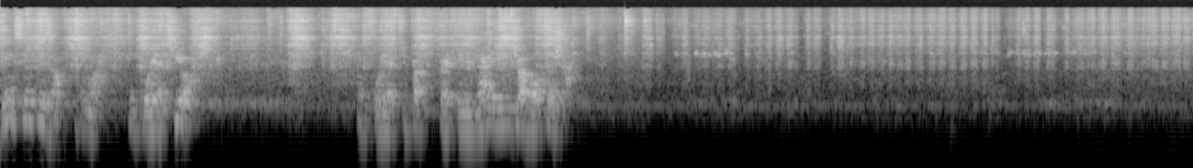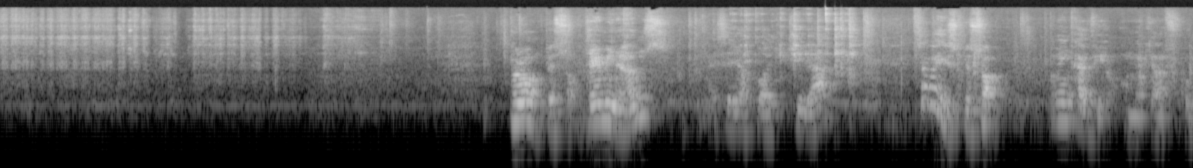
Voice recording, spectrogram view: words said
Bem simplesão. Vamos lá. Vamos correr aqui, ó. Vamos correr aqui para terminar e a gente já volta já. Pronto, pessoal. Terminamos. Aí você já pode tirar. Então é isso, pessoal. Vem cá ver como é que ela ficou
